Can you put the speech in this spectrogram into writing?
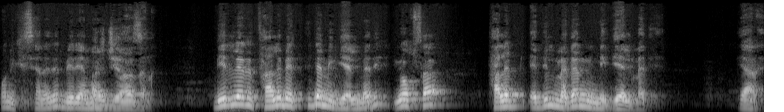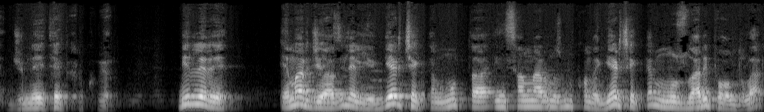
12 senedir bir MR cihazını. Birileri talep etti de mi gelmedi yoksa talep edilmeden mi gelmedi? Yani cümleyi tekrar kuruyorum. Birileri MR cihazı ile ilgili gerçekten mutta insanlarımız bu konuda gerçekten muzdarip oldular.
